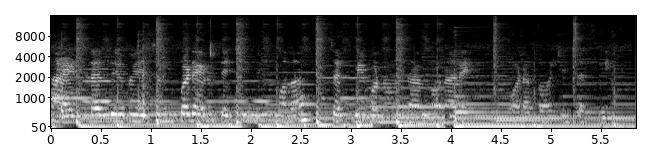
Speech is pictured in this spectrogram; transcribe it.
साईडला जे बेसन पडेल त्याची मी तुम्हाला चटणी बनवून दाखवणार आहे. वडापावची चटणी.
